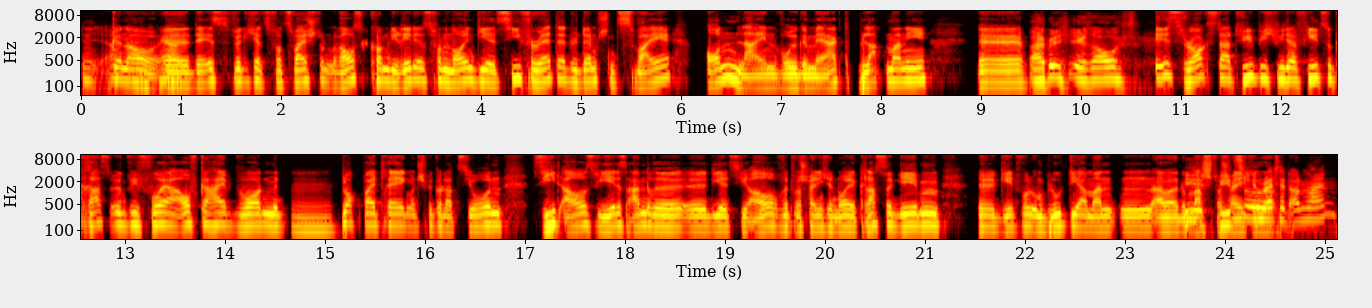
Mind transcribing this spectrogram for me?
Den, okay, Genau, Ja. äh, der ist wirklich jetzt vor zwei Stunden rausgekommen. Die Rede ist vom neuen DLC für Red Dead Redemption 2, online wohlgemerkt. Blood Money. Äh, da bin ich eh raus. ist Rockstar typisch wieder viel zu krass irgendwie vorher aufgehypt worden mit Hm. Blogbeiträgen und Spekulationen. Sieht aus wie jedes andere äh, DLC auch. Wird wahrscheinlich eine neue Klasse geben. Äh, geht wohl um Blutdiamanten, aber du Wie, machst spielst wahrscheinlich du genau- Red Dead Online?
